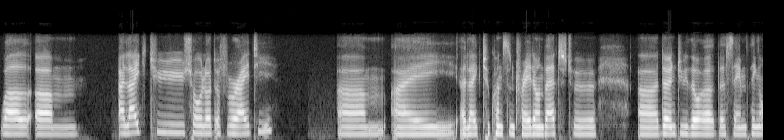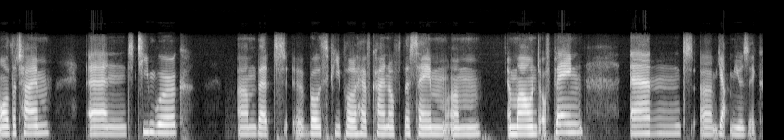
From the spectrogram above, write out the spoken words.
Well, um, I like to show a lot of variety. Um, I I like to concentrate on that to uh, don't do the the same thing all the time, and teamwork. Um, that uh, both people have kind of the same um, amount of playing, and um, yeah, music.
